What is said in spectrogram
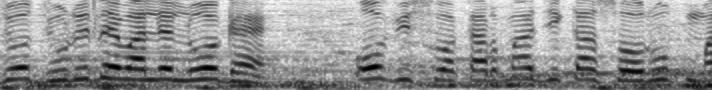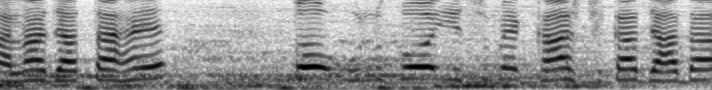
जो जुड़ने वाले लोग हैं, वो विश्वकर्मा जी का स्वरूप माना जाता है। तो उनको इसमें कास्ट का ज़्यादा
